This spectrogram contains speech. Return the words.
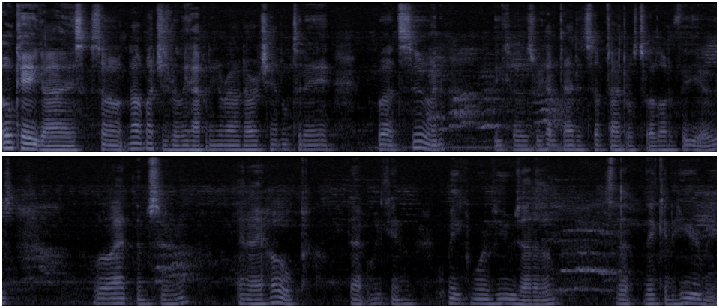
Okay guys, so not much is really happening around our channel today, but soon, because we haven't added subtitles to a lot of videos, we'll add them soon, and I hope that we can make more views out of them, so that they can hear me.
